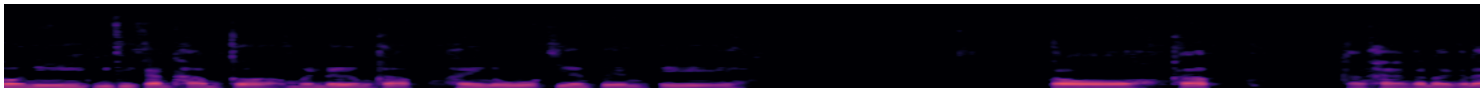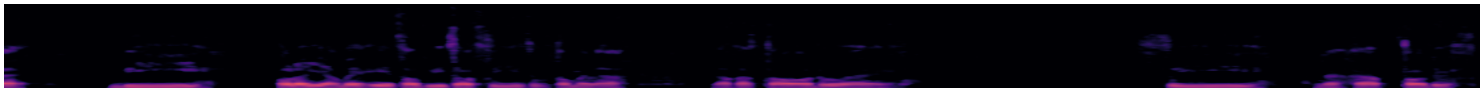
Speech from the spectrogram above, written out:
ข้อนี้วิธีการทำก็เหมือนเดิมครับ ให้หนูเขียนเป็น a ต่อครับห่างๆกันหน่อยก็ได้ b เพราะเราอยากได้ a ต่อ b ต่อ c ถูกต้องไหมล่ะ แล้วก็ต่อด้วย c นะครับ ต่อด้วย c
